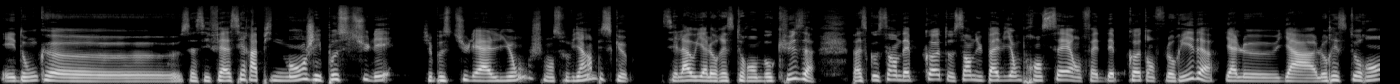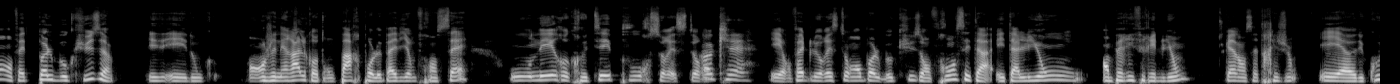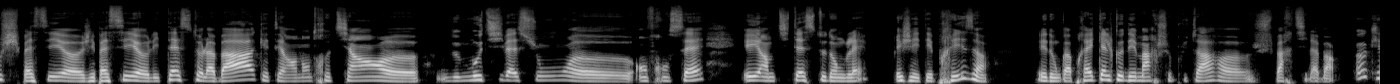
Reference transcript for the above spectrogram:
Et donc ça s'est fait assez rapidement. J'ai postulé, j'ai postulé à Lyon, je m'en souviens, puisque c'est là où il y a le restaurant Bocuse, parce qu'au sein d'Epcot, au sein du pavillon français en fait d'Epcot en Floride, il y a le il y a le restaurant en fait Paul Bocuse, et, donc en général quand on part pour le pavillon français, on est recruté pour ce restaurant. Ok. Et en fait le restaurant Paul Bocuse en France est à est à Lyon, en périphérie de Lyon, en tout cas dans cette région. Et euh, du coup, je suis passée, euh, j'ai passé euh, les tests là-bas, qui étaient un entretien de motivation en français et un petit test d'anglais et j'ai été prise. Et donc après quelques démarches plus tard, euh, je suis partie là-bas. Ok.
